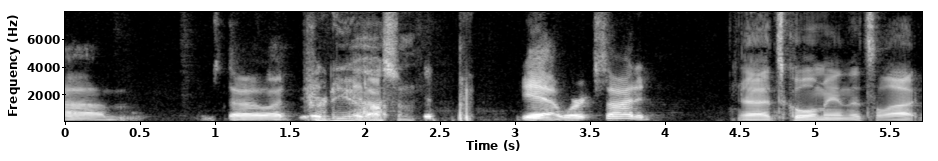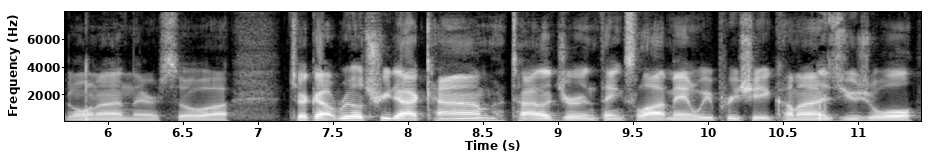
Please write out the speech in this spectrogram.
Um, so it, Pretty it- it- awesome. yeah, we're excited. Yeah, it's cool, man. That's a lot going on there. So uh, check out realtree.com. Tyler Jordan, thanks a lot, man. We appreciate you coming on as usual.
